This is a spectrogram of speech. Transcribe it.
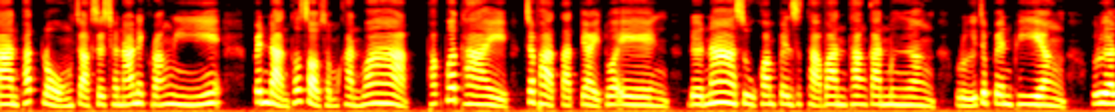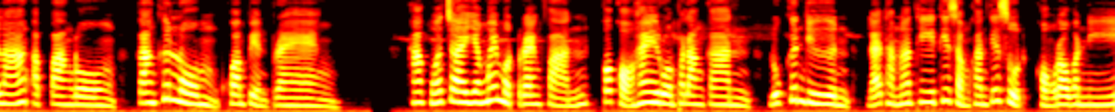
การพัดหลงจากชัยชนะในครั้งนี้ เป็นด่านทดสอบสำคัญว่าพักเพื่อไทยจะผ่าตัดใหญ่ตัวเอง เดินหน้าสู่ความเป็นสถาบันทางการเมือง หรือจะเป็นเพียง เรือล้างอับปางลง กลางขึ้นลม ความเปลี่ยนแปลง หากหัวใจยังไม่หมดแรงฝัน ก็ขอให้รวมพลังกัน ลุกขึ้นยืน และทำหน้าที่ที่สำคัญที่สุดของเราวันนี้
